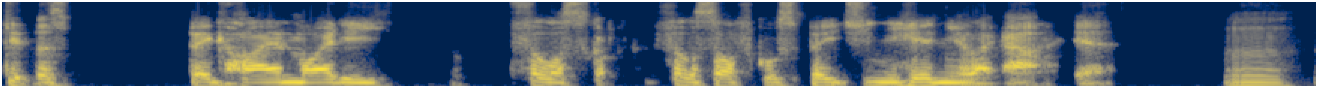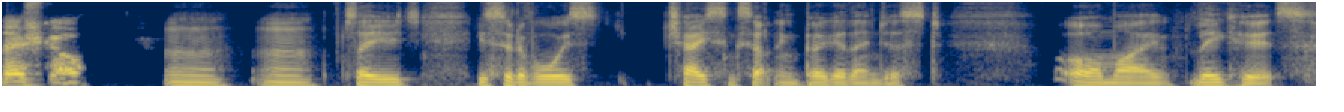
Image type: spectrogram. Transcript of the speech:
get this big high and mighty philosoph- philosophical speech in your head, and you're like, ah, yeah, mm. let's go. Mm, mm. So you you're sort of always chasing something bigger than just, oh, my leg hurts.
